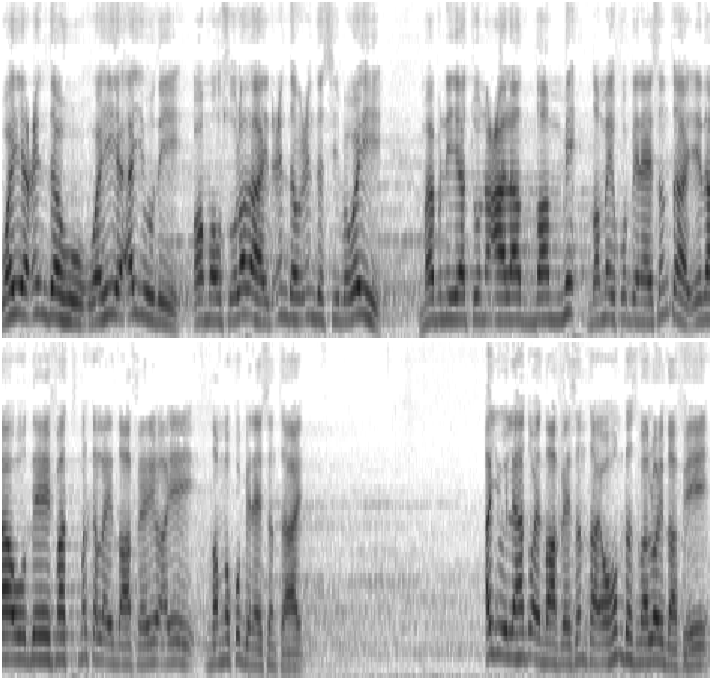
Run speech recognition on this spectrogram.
wa hiya cindahu wa hiya ayudii oo mawsuulad ahayd cindahu cinda siibaweyhi mabniyatun cala adami damay ku binaysan tahay. Idaa udiifat marka la idaafeeyo ayay damo ku binaysan tahay. Ayu ila had idaafaysan tahay oo humtaas baa loo idaafeeyey.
